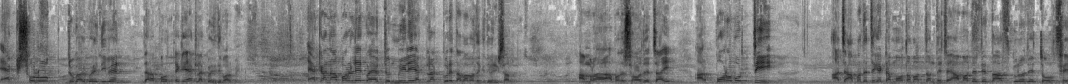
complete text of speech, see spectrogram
একশো লোক জোগাড় করে দিবেন, যারা প্রত্যেকে এক লাখ করে দিতে পারবে। একা না পারলে কয়েকজন মিলে এক লাখ করে তা আমাদেরকে দেবেন ইনশাল্লাহ আমরা আপনাদের সহজে চাই। আর পরবর্তী আচ্ছা আপনাদের থেকে একটা মতামত জানতে চাই। আমাদের যে দাসগুলো যে চলছে,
